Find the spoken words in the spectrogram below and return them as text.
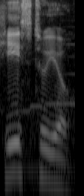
Peace to you.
